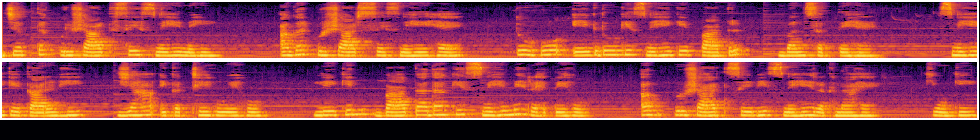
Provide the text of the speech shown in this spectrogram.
जब तक पुरुषार्थ से स्नेह नहीं। अगर पुरुषार्थ से स्नेह है तो वो एक दो के स्नेह के पात्र बन सकते हैं। स्नेह के कारण ही यहाँ इकट्ठे हुए हो, लेकिन बाप दादा के स्नेह में रहते हो। अब पुरुषार्थ से भी स्नेह रखना है, क्योंकि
